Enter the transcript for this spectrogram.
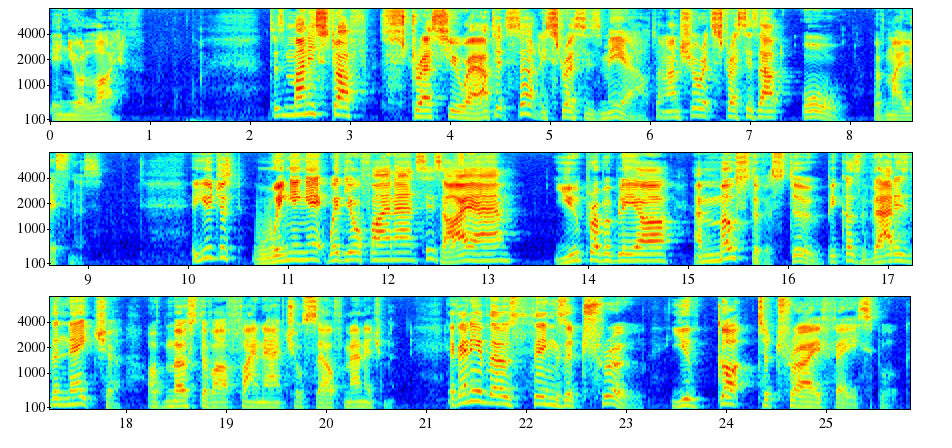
in your life? Does money stuff stress you out? It certainly stresses me out, and I'm sure it stresses out all of my listeners. Are you just winging it with your finances? I am. You probably are. And most of us do, because that is the nature of most of our financial self management. If any of those things are true, you've got to try Facebook.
